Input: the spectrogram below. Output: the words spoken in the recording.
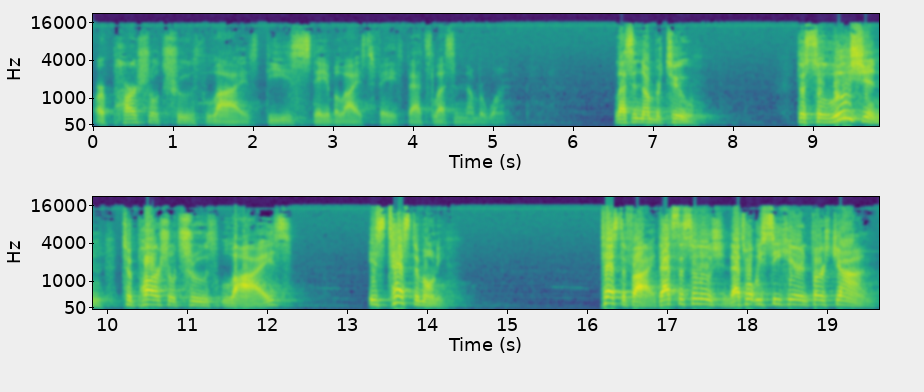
or partial truth lies destabilize faith. That's lesson number one. Lesson number two the solution to partial truth lies is testimony. Testify. That's the solution. That's what we see here in 1 John.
